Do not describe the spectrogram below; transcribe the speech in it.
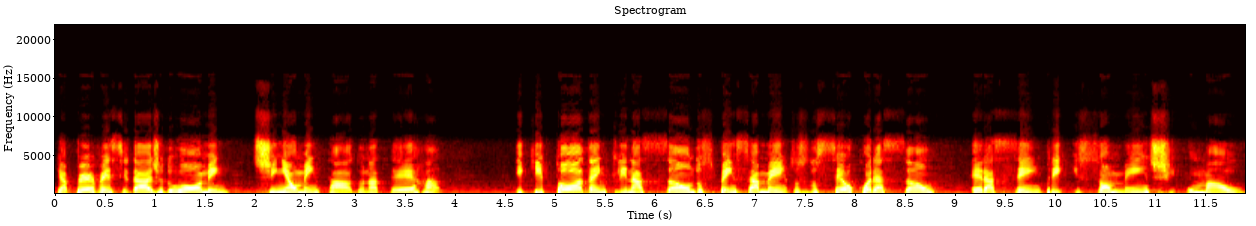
que a perversidade do homem tinha aumentado na terra e que toda a inclinação dos pensamentos do seu coração era sempre e somente o mal.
